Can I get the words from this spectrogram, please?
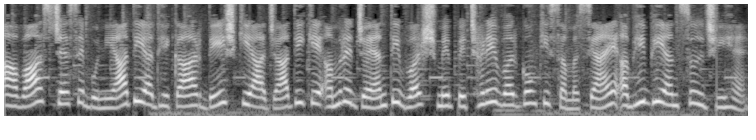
आवास जैसे बुनियादी अधिकार देश की आज़ादी के अमृत जयंती वर्ष में पिछड़े वर्गों की समस्याएँ अभी भी अनसुलझी हैं।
